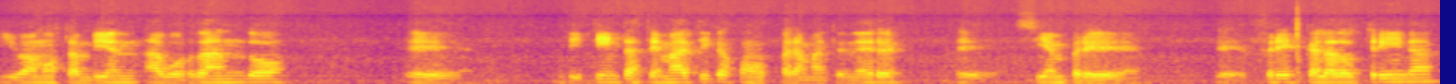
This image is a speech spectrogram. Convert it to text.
y vamos también abordando distintas temáticas como para mantener eh, siempre eh, fresca la doctrina,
